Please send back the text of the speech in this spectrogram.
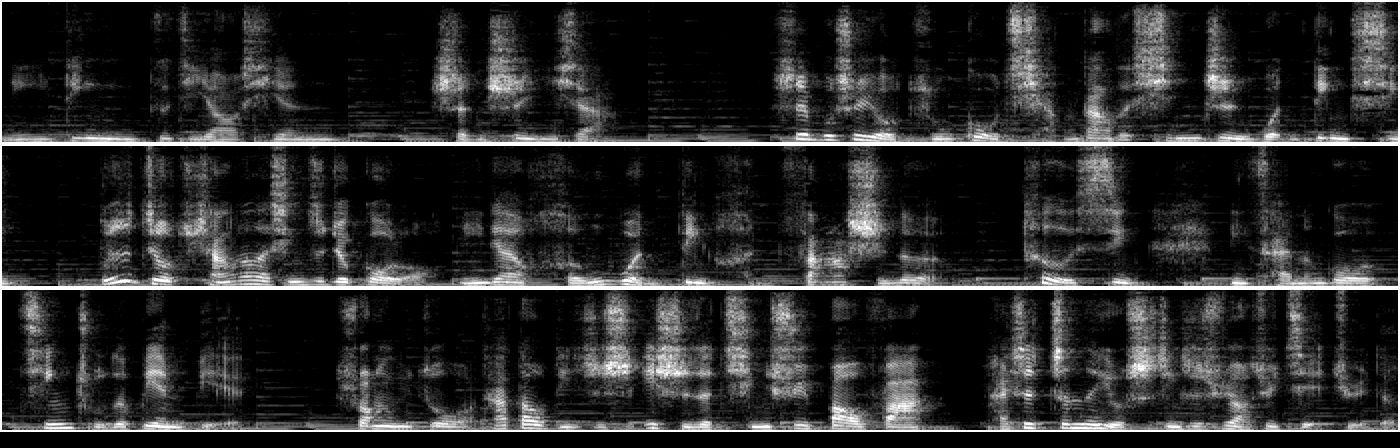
你一定自己要先审视一下。是不是有足够强大的心智稳定性？不是只有强大的心智就够了哦，你一定要很稳定、很扎实的特性，你才能够清楚的辨别双鱼座他到底只是一时的情绪爆发，还是真的有事情是需要去解决的。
